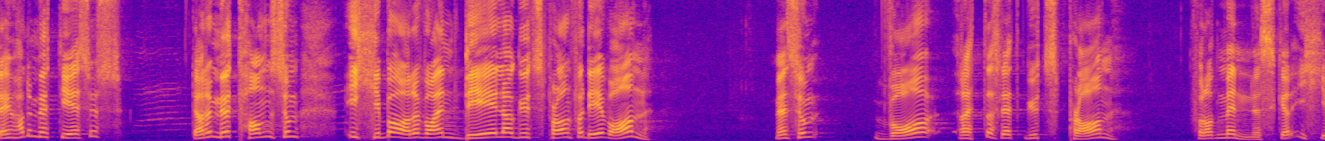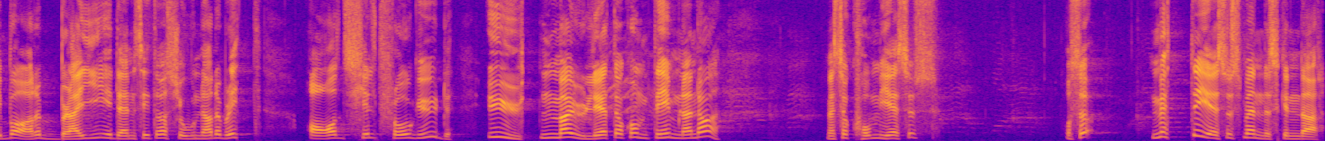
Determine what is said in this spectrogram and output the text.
De hadde møtt Jesus. De hadde møtt han som ikke bare var en del av Guds plan, for det var han, men som var rett og slett Guds plan for at mennesker ikke bare blei i den situasjonen de hadde blitt, adskilt fra Gud, uten mulighet til å komme til himmelen da. Men så kom Jesus. Og så møtte Jesus menneskene der.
